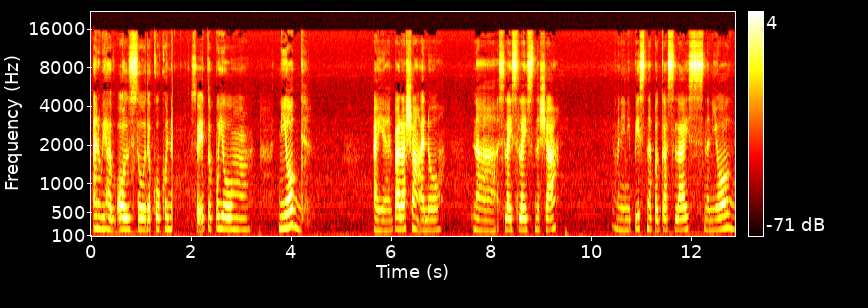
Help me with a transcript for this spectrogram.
And we have also the coconut. So, ito po yung niyog. Ayan, para siyang ano, na slice-slice na siya. Maninipis na pagka-slice na niyog.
